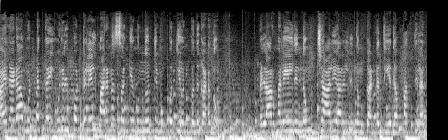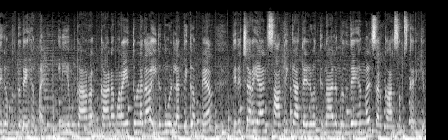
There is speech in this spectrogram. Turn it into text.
വയനാട് മുണ്ടക്കൈ ഉരുൾപൊട്ടലിൽ മരണസംഖ്യ മുന്നൂറ്റി മുപ്പത്തിയൊൻപത് കടന്നു. വെള്ളാർമലയിൽ നിന്നും ചാലിയാറിൽ നിന്നും കണ്ടെത്തിയത് പത്തിലധികം മൃതദേഹങ്ങൾ. ഇനിയും കാണ- കാണമറയത്തുള്ളത് ഇരുന്നൂറിലധികം പേർ. തിരിച്ചറിയാൻ സാധിക്കാത്ത എഴുപത്തിനാല് മൃതദേഹങ്ങൾ സർക്കാർ സംസ്കരിക്കും.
